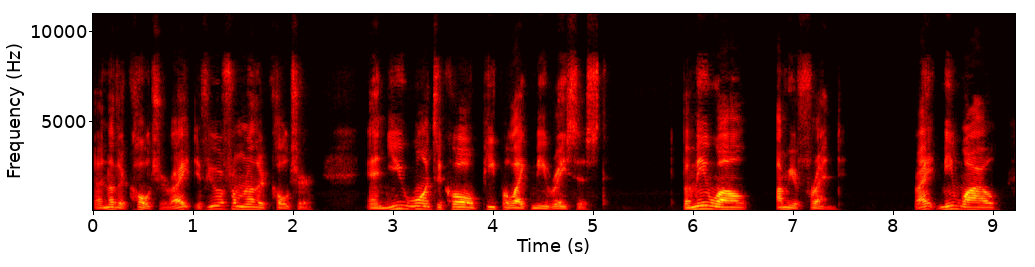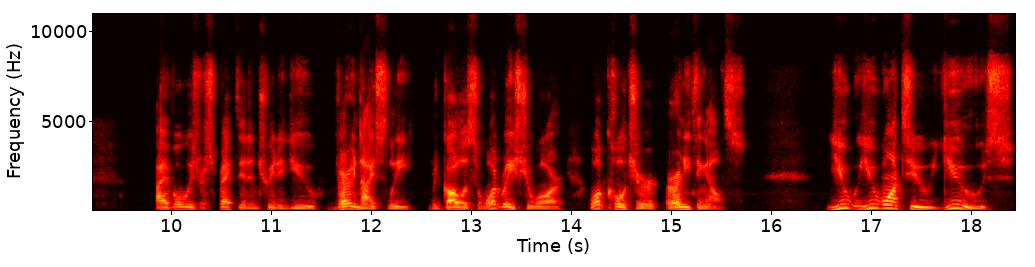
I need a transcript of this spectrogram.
another culture, right? If you are from another culture and you want to call people like me racist, but meanwhile, I'm your friend, right? Meanwhile, I've always respected and treated you very nicely, regardless of what race you are, what culture, or anything else you you want to use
